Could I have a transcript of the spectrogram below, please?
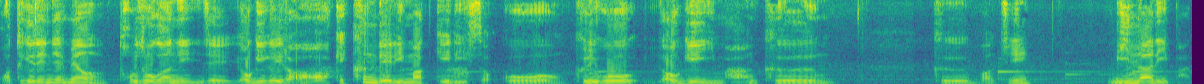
어떻게 되냐면 도서관이 이제 여기가 이렇게 큰 내리막길이 있었고 그리고 여기 이만큼 그 뭐지 미나리 밭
